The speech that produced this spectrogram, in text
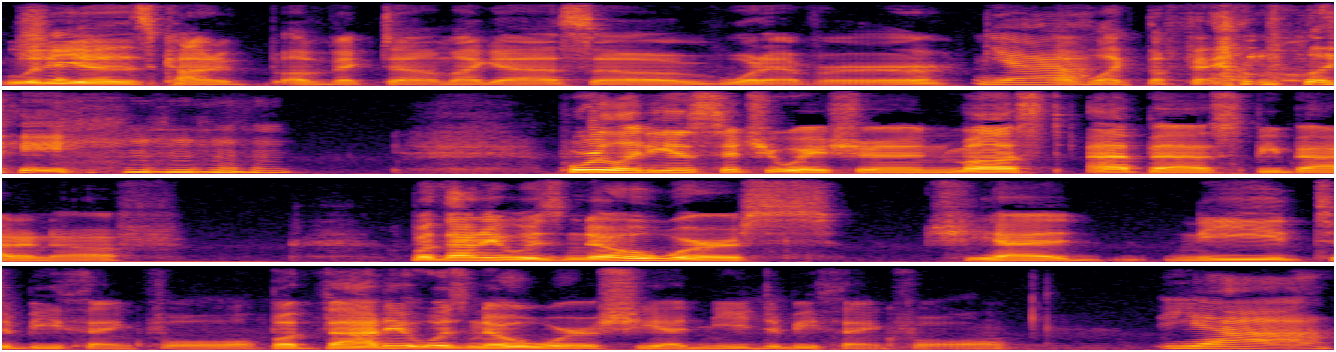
Lydia is kind of a victim, I guess, of whatever. Yeah. Of like the family. Poor Lydia's situation must, at best, be bad enough. But that it was no worse, she had need to be thankful. But that it was no worse, she had need to be thankful. yeah.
